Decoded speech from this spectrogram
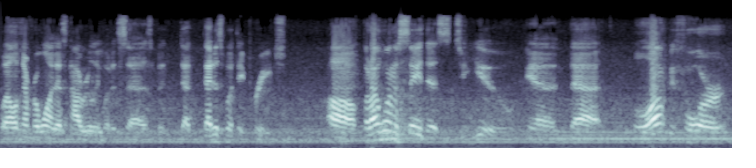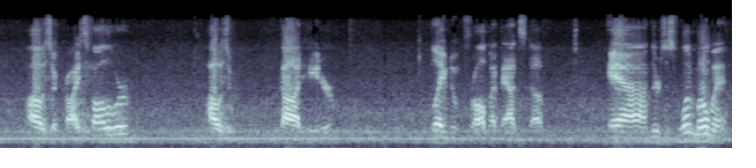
Well, number one, that's not really what it says, but that, that is what they preach. Um, but I want to say this to you and that long before I was a Christ follower, I was a God hater, blamed him for all my bad stuff. And there's this one moment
